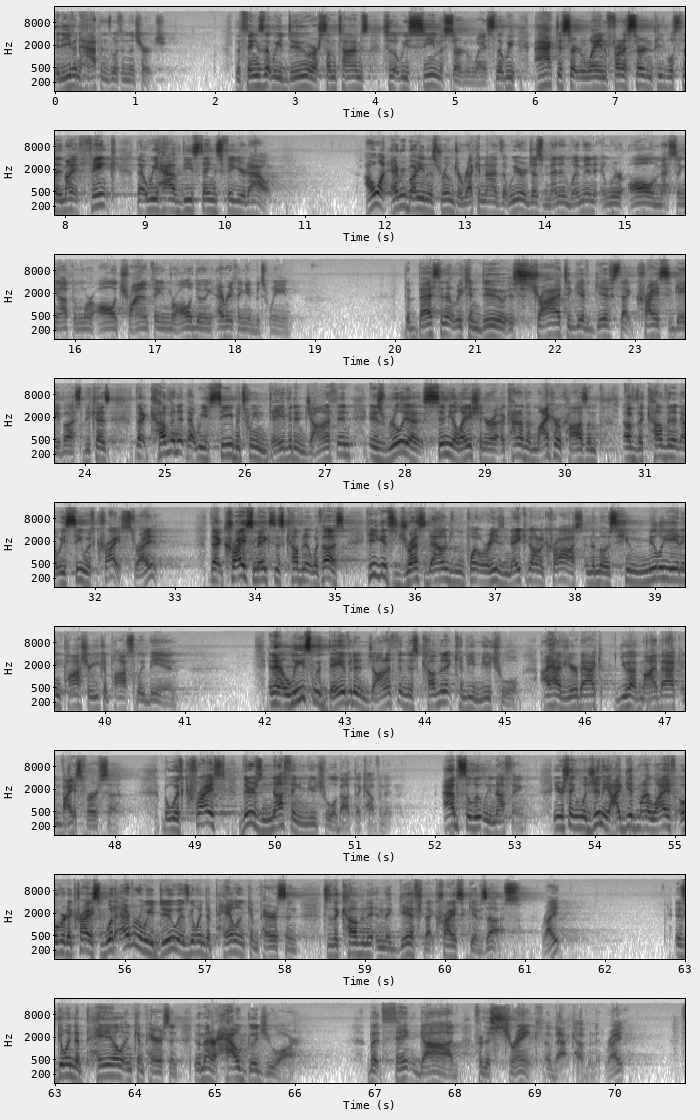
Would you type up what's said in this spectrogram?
It even happens within the church. The things that we do are sometimes so that we seem a certain way, so that we act a certain way in front of certain people, so they might think that we have these things figured out. I want everybody in this room to recognize that we are just men and women and we're all messing up and we're all triumphing and we're all doing everything in between the best thing that we can do is strive to give gifts that Christ gave us because that covenant that we see between David and Jonathan is really a simulation or a kind of a microcosm of the covenant that we see with Christ, right? That Christ makes this covenant with us. He gets dressed down to the point where he's naked on a cross in the most humiliating posture you could possibly be in. And at least with David and Jonathan, this covenant can be mutual. I have your back, you have my back, and vice versa. But with Christ, there's nothing mutual about the covenant. Absolutely nothing. And you're saying, well, Jimmy, I give my life over to Christ. Whatever we do is going to pale in comparison to the covenant and the gift that Christ gives us, right? Is going to pale in comparison, no matter how good you are. But thank God for the strength of that covenant, right?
